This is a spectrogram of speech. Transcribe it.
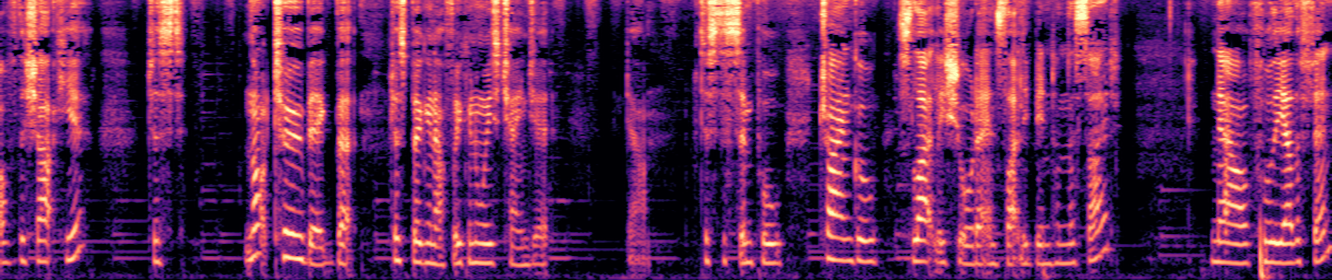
of the shark here just not too big but just big enough we can always change it down just a simple triangle slightly shorter and slightly bent on this side now for the other fin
